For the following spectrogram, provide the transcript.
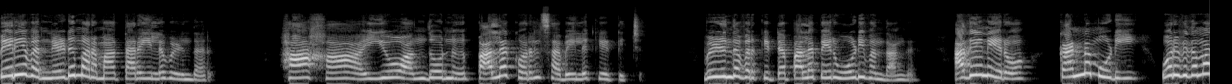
பெரியவர் நெடுமரமா தரையில விழுந்தாரு. ஹா ஹா ஐயோ அந்தோன்னு பல குரல் சபையில கேட்டுச்சு. விழுந்தவர்கிட்ட பல பேர் ஓடி வந்தாங்க. அதே நேரம் கண்ணை மூடி ஒரு விதமா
